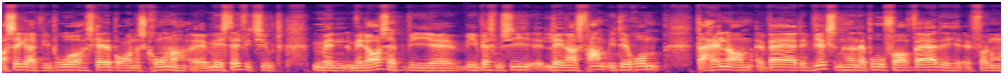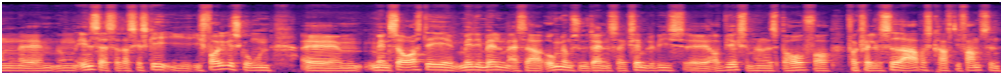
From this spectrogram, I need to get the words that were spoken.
at sikre, at vi bruger skatteborgernes kroner mest effektivt, men, men også at vi, øh, vi hvad skal man sige, læner os frem i det rum, der handler om, hvad er det virksomheden har brug for, hvad er det øh, for nogle, øh, nogle indsatser, der skal ske i, i folkeskolen, øh, men så også det midt imellem, altså ungdomsuddannelser eksempelvis, øh, og virksomhedernes behov for, for kvalificeret arbejdskraft i fremtiden.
